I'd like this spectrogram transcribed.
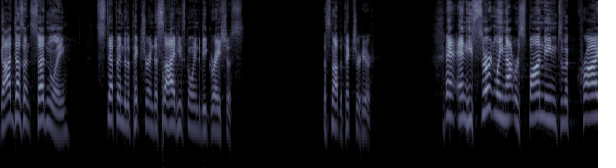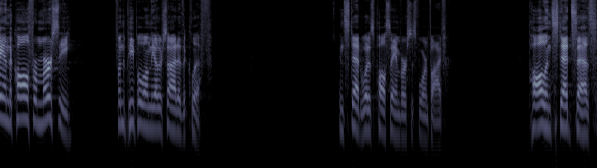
God doesn't suddenly step into the picture and decide he's going to be gracious. That's not the picture here. And, and, he's certainly not responding to the cry and the call for mercy from the people on the other side of the cliff. Instead, what does Paul say in verses 4 and 5? Paul instead says,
